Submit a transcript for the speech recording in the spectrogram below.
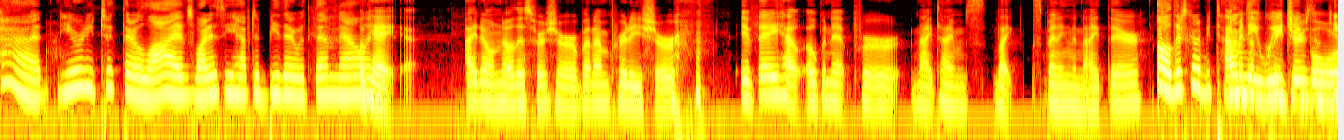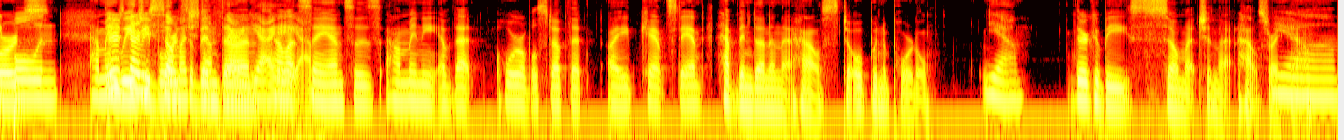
God, he already took their lives. Why does he have to be there with them now? and- Okay, I don't know this for sure, but I'm pretty sure if they have open it for night times, like spending the night there, oh, there's got to be tons how many of Ouija creatures boards? and people and how many Ouija so boards much have been done? Yeah, how yeah, much yeah. seances? How many of that horrible stuff that I can't stand have been done in that house to open a portal? yeah, There could be so much in that house right yeah. now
